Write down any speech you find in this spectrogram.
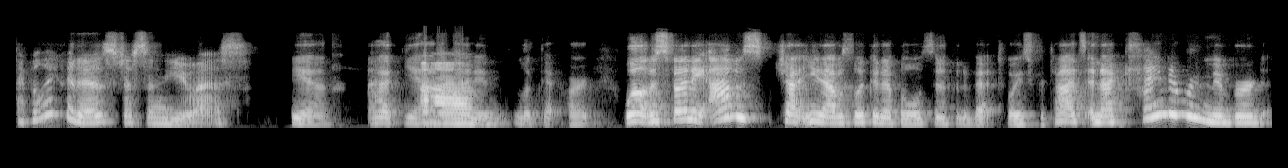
I believe it is just in the US. Yeah. Uh, yeah, um, I didn't look that part. Well, it was funny. I was trying, you know, I was looking up a little something about Toys for Tots, and I kind of remembered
